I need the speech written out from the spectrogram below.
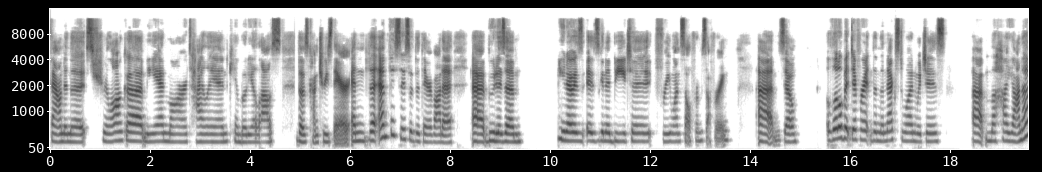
found in the Sri Lanka, Myanmar, Thailand, Cambodia, Laos, those countries there. And the emphasis of the Theravada uh, Buddhism, you know, is is going to be to free oneself from suffering. Um, so a little bit different than the next one, which is uh, Mahayana.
